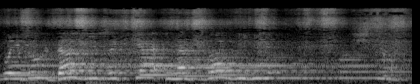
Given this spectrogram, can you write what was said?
Злий дух дав їй життя і назвав її щастя.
